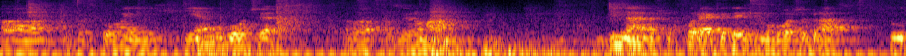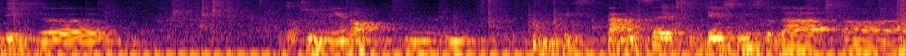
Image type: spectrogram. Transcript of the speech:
uh, zato jih je mogoče uh, oziroma bi največ lahko rekli, da je mogoče brati tudi z določeno mero mm, distance, v tem smislu, da uh,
